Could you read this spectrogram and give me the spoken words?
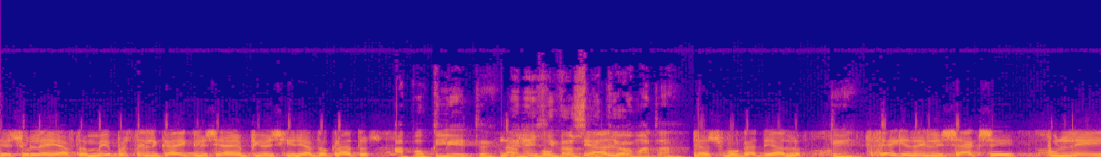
Τι σου λέει αυτό, Μήπως τελικά η εκκλησία είναι πιο ισχυρή από το κράτος; Αποκλείεται. Να δεν σου έχει πω δώσει κάτι άλλο. δικαιώματα. Να σου πω κάτι άλλο. Τι; Έχετε λησάξει που λέει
